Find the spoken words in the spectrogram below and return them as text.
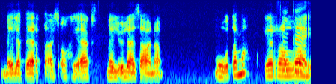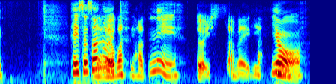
meille vertaisohjaajaksi. Meillä yleensä aina muutama kerrallaan. Okay. Hei sä sanoit... Ja he ovat ihan niin. töissä meillä. Joo. Mm.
